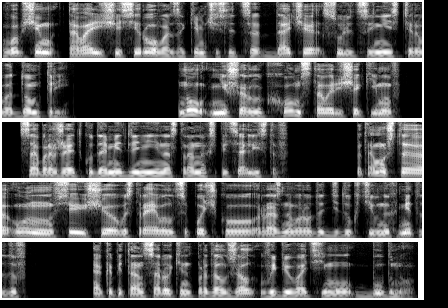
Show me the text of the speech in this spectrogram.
В общем, товарища Серова, за кем числится дача с улицы Нестерова, дом 3. Ну, не Шерлок Холмс, товарищ Акимов, соображает куда медленнее иностранных специалистов, потому что он все еще выстраивал цепочку разного рода дедуктивных методов, а капитан Сорокин продолжал выбивать ему бубну.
